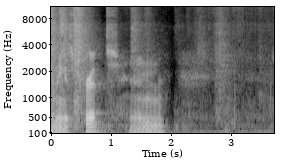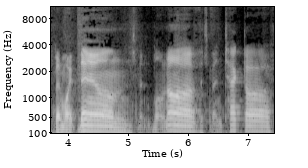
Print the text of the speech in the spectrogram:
Everything is prepped and it's been wiped down, it's been blown off, it's been tacked off.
